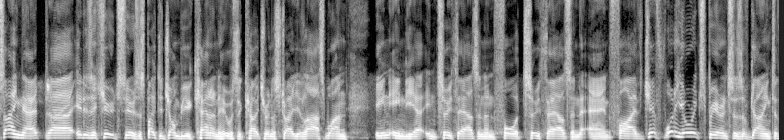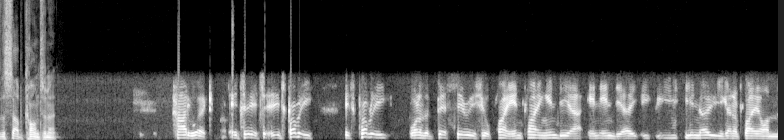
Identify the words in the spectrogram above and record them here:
Saying that, uh, it is a huge series. I spoke to John Buchanan, who was the coach in Australia last one in India in 2004, 2005. Geoff, what are your experiences of going to the subcontinent? Hard work. It's it's it's probably it's probably one of the best series you'll play in. Playing India in India, you, you know you're going to play on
